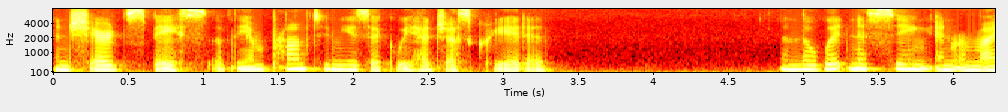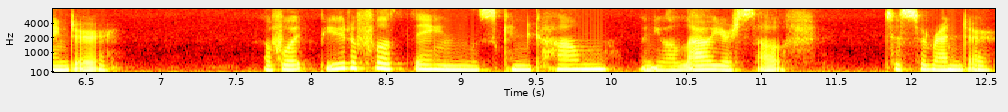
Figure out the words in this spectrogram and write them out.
and shared space of the impromptu music we had just created, and the witnessing and reminder of what beautiful things can come when you allow yourself to surrender.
